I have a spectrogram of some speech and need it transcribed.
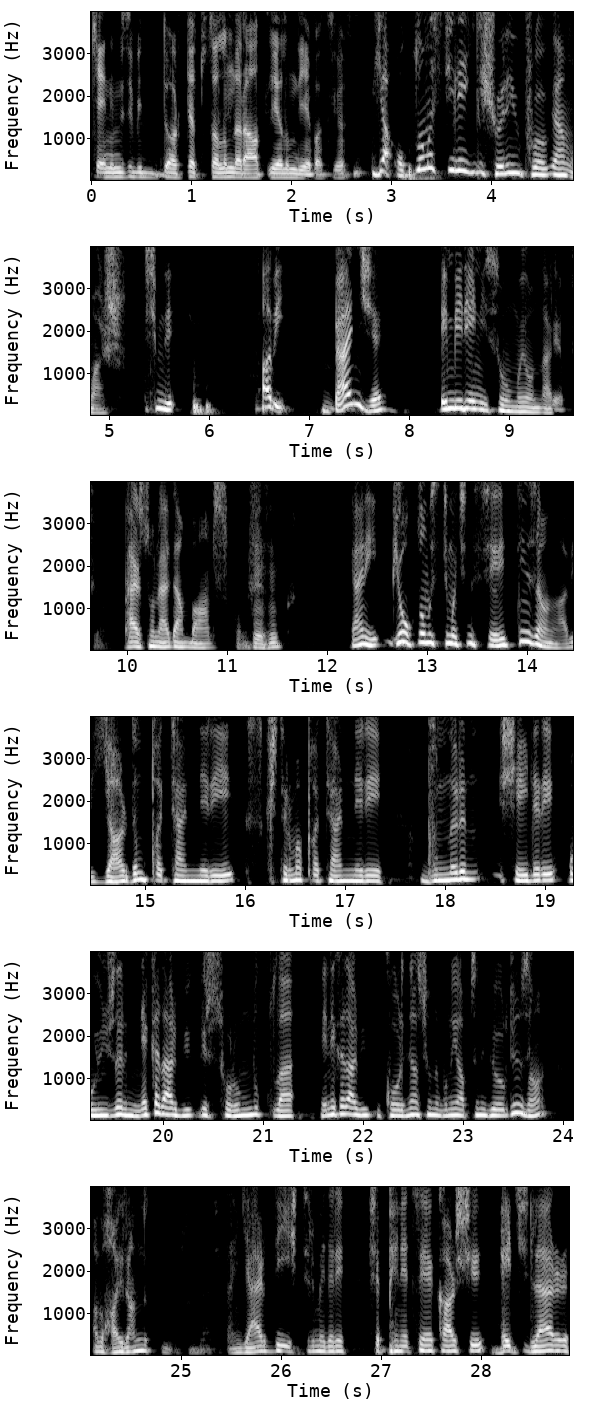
kendimizi bir dörtte tutalım da rahatlayalım diye bakıyor. Ya Oklahoma City ile ilgili şöyle bir problem var. Şimdi abi bence NBA'de en iyi savunmayı onlar yapıyor. Personelden bağımsız konuşuyorum. Yani bir Oklahoma City maçını seyrettiğin zaman abi yardım paternleri, sıkıştırma paternleri, bunların şeyleri oyuncuların ne kadar büyük bir sorumlulukla ve ne kadar büyük bir koordinasyonla bunu yaptığını gördüğün zaman abi hayranlık duyuyorsun gerçekten. Yer değiştirmeleri, işte penetreye karşı hedge'ler,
